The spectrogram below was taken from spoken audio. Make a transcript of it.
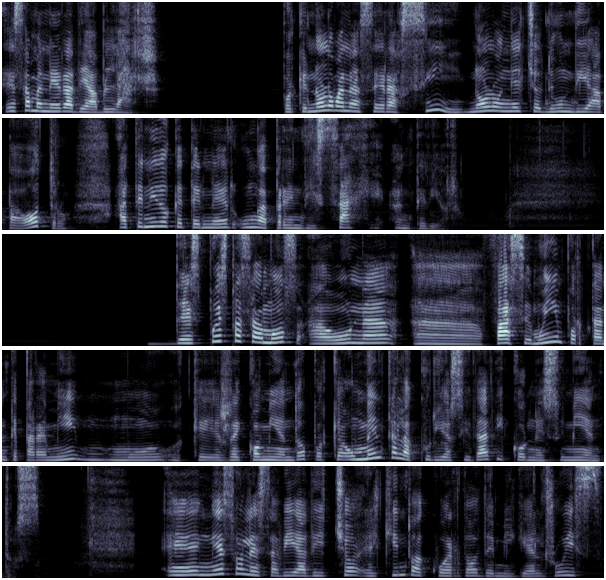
esa manera de hablar porque no lo van a hacer así, no lo han hecho de un día para otro. Ha tenido que tener un aprendizaje anterior. Después pasamos a una ah, fase muy importante para mí que recomiendo porque aumenta la curiosidad y conocimientos. En eso les había dicho el quinto acuerdo de Miguel Ruiz,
